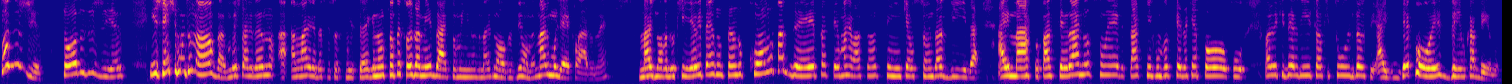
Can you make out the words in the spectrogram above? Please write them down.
todos os dias todos os dias. E gente muito nova. Meu Instagram, a, a, maioria das pessoas que me seguem não são pessoas da minha idade, são meninas mais novas de homem, mais mulher, claro, né? Mais nova do que eu, e perguntando como fazer para ter uma relação assim, que é o sonho da vida. Aí marca o parceiro, ah, meu sonho é estar assim com você daqui a pouco, olha que delícia, olha que tudo. Então, assim, aí depois vem o cabelo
